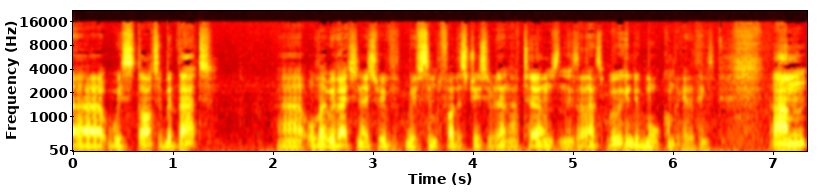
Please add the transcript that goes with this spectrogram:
uh, we started with that. Uh, although we've actually noticed we've, we've simplified the tree so we don't have terms and things like that, so we can do more complicated things. Um,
